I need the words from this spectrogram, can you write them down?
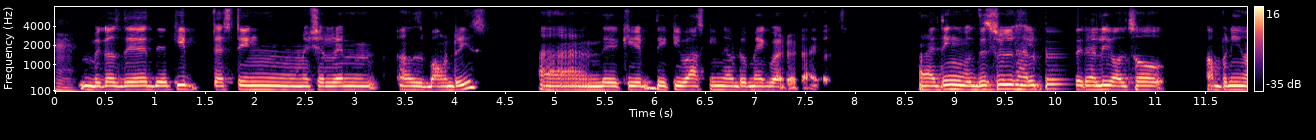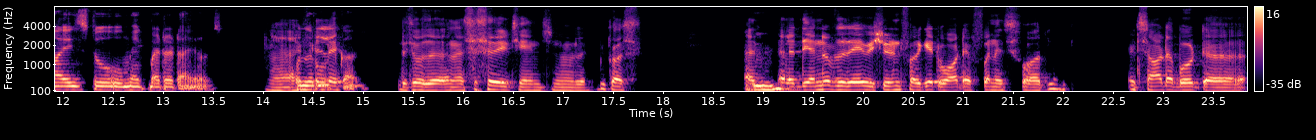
Hmm. because they they keep testing Michelin as boundaries and they keep they keep asking them to make better tires. And I think this will help Pirelli also company wise to make better tires Yeah, I the feel road like this was a necessary change, you know, like, because at, Mhm. at the end of the day, we shouldn't forget what F1 is for. Like, it's not about uh,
